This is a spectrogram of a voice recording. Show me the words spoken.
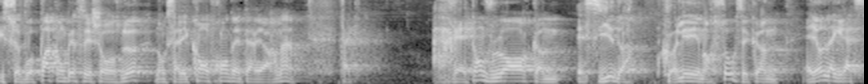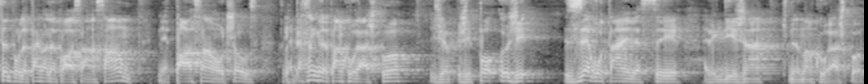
ils se voient pas accomplir ces choses-là, donc ça les confronte intérieurement. Fait que, arrêtons de vouloir comme essayer de coller les morceaux. C'est comme, ayons de la gratitude pour le temps qu'on a passé ensemble, mais passons à autre chose. La personne qui ne t'encourage pas, j'ai pas, j'ai zéro temps à investir avec des gens qui ne m'encouragent pas.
